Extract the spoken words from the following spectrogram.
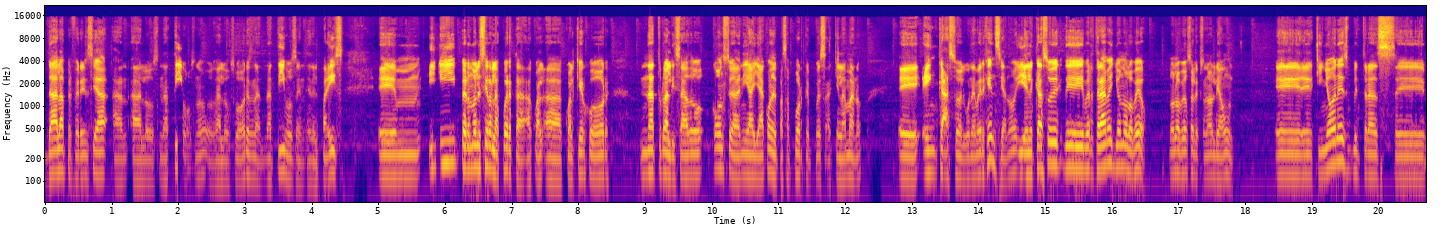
da la preferencia a, los nativos, ¿no? a los jugadores nativos en, el país. Em, y, pero no le cierra la puerta a, a cualquier jugador naturalizado con ciudadanía ya con el pasaporte, pues aquí en la mano, eh, en caso de alguna emergencia, ¿no? Y el caso de, de, Bertrame yo no lo veo, no lo veo seleccionable aún. Eh, Quiñones, mientras, eh,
